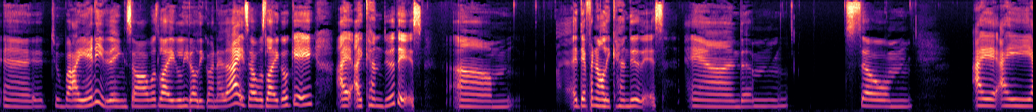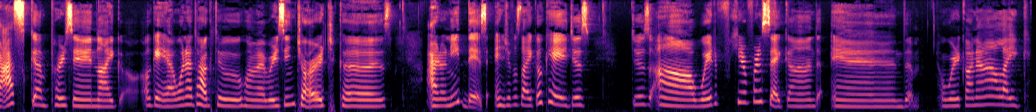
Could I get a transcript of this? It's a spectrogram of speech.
Uh, to buy anything so i was like literally gonna die so i was like okay i i can do this um I definitely can do this. And um, so um, I I ask a person like, okay, I want to talk to whoever is in charge because I don't need this. And she was like, okay, just just uh wait here for a second, and we're gonna like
